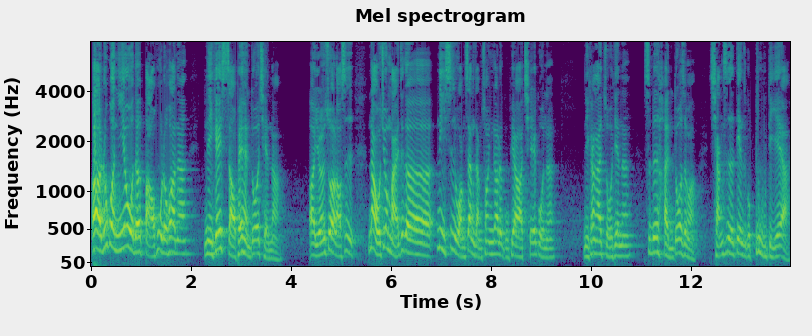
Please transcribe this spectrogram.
啊，如果你有我的保护的话呢，你可以少赔很多钱呐，啊，有人说老师，那我就买这个逆势往上涨创新高的股票啊，结果呢，你看看昨天呢，是不是很多什么强势的电子股补跌啊？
